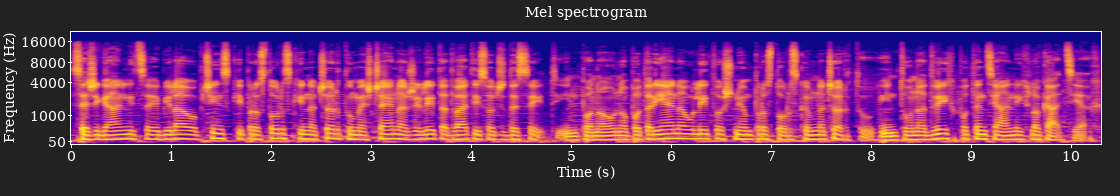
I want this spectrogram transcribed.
Sežigalnica je bila v občinski prostorski načrt umeščena že leta 2010 in ponovno potrjena v letošnjem prostorskem načrtu in to na dveh potencialnih lokacijah:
